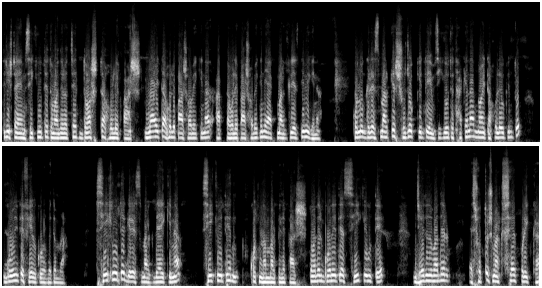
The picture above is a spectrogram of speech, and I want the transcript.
ত্রিশটা এমসিকিউতে তোমাদের হচ্ছে দশটা হলে পাস। নয়টা হলে পাস হবে কিনা, আটটা হলে পাস হবে কিনা, এক মার্ক গ্রেস দিবে কিনা? কোনো গ্রেস মার্কের সুযোগ কিন্তু এমসিকিউতে থাকে না, নয়টা হলেও কিন্তু গণিতে ফেল করবে তোমরা। সিকিউতে গ্রেস মার্ক দেয় কিনা? সিকিউতে কত নাম্বার পেলে পাস? তোমাদের গণিতে সিকিউতে যেহেতু তোমাদের সত্তর মার্কসের পরীক্ষা,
